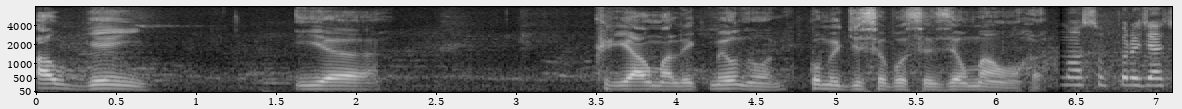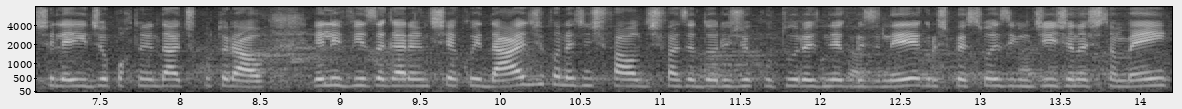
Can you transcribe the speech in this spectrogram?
alguém ia criar uma lei com meu nome. Como eu disse a vocês, é uma honra. Nosso projeto de lei de oportunidade cultural, ele visa garantir equidade quando a gente fala dos fazedores de culturas negros e negros, pessoas indígenas também,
